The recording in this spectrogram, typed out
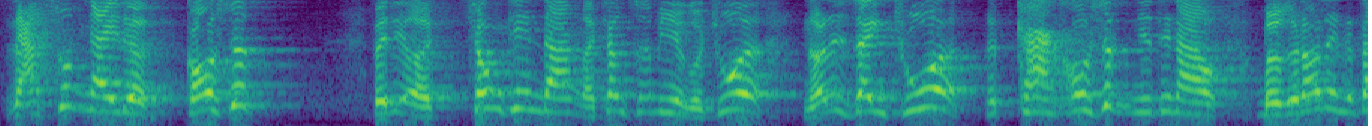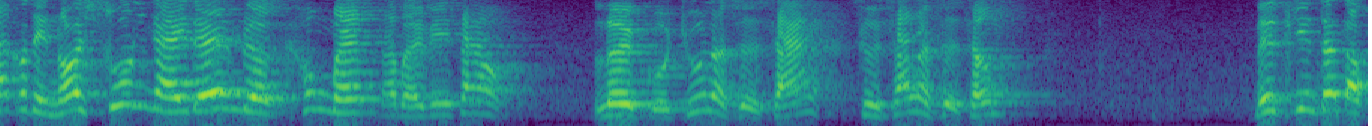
Giảng suốt ngày được, có sức. Vậy thì ở trong thiên đàng, ở trong sự bình của Chúa, nó để danh Chúa, nó càng có sức như thế nào? Bởi cái đó nên người ta có thể nói suốt ngày đêm được, không mệt. Là bởi vì sao? Lời của Chúa là sự sáng sự sáng là sự sống. Nên khi ta đọc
